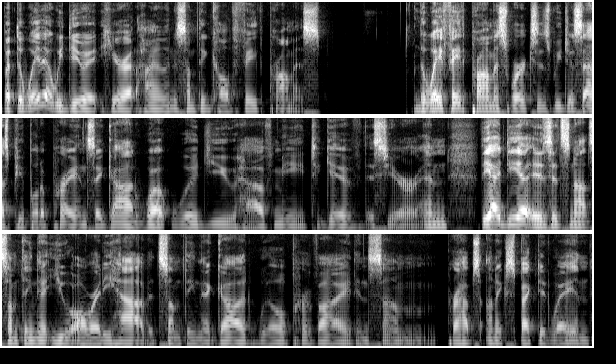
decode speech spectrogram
but the way that we do it here at Highland is something called faith promise. The way faith promise works is we just ask people to pray and say god what would you have me to give this year? And the idea is it's not something that you already have. It's something that god will provide in some perhaps unexpected way. And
